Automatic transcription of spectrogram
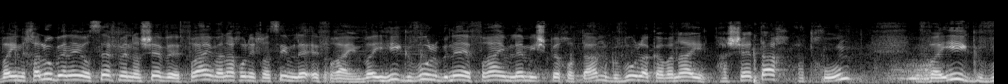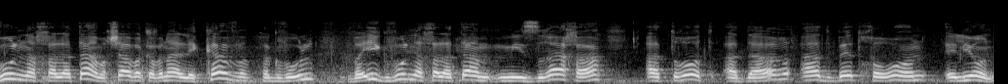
וינחלו בני יוסף מנשה ואפרים ואנחנו נכנסים לאפרים. ויהי גבול בני אפרים למשפחותם, גבול הכוונה היא השטח, התחום. ויהי גבול נחלתם, עכשיו הכוונה לקו הגבול, ויהי גבול נחלתם מזרחה עטרות אדר עד בית חורון עליון.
